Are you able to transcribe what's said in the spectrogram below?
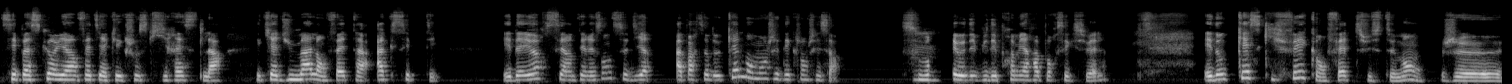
c'est parce qu'il y a en fait il y a quelque chose qui reste là et qui a du mal en fait à accepter. Et d'ailleurs, c'est intéressant de se dire à partir de quel moment j'ai déclenché ça? Souvent, mm. c'est au début des premiers rapports sexuels. Et donc, qu'est-ce qui fait qu'en fait, justement, je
